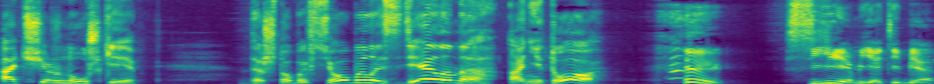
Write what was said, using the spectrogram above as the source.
от чернушки». Да чтобы все было сделано, а не то... Съем я тебя.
